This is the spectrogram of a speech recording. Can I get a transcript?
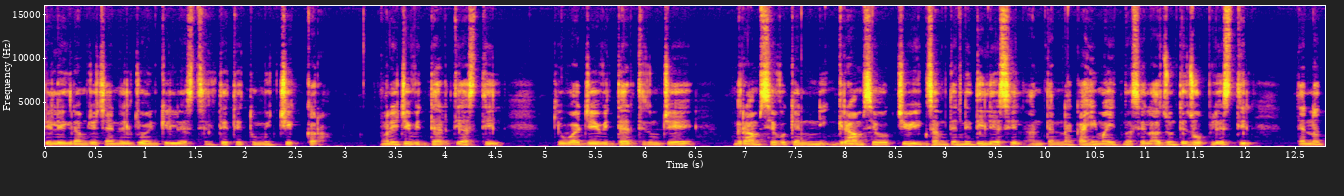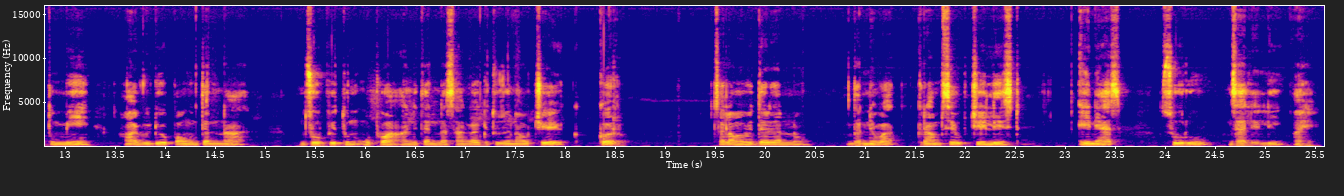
टेलिग्रामचे चॅनल जॉईन केले असतील तेथे तुम्ही चेक करा. आणि जे विद्यार्थी असतील किंवा जे विद्यार्थी तुमचे ग्रामसेवक यांनी ग्रामसेवकची एक्झाम त्यांनी दिली असेल आणि त्यांना काही माहीत नसेल अजून ते झोपले असतील त्यांना तुम्ही हा व्हिडिओ पाहून त्यांना झोपेतून उठवा आणि त्यांना सांगा की तुझं नाव चेक कर. चला मग विद्यार्थ्यांनो धन्यवाद. ग्रामसेवकची लिस्ट येण्यास सुरू झालेली आहे.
